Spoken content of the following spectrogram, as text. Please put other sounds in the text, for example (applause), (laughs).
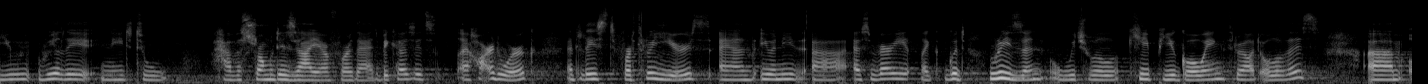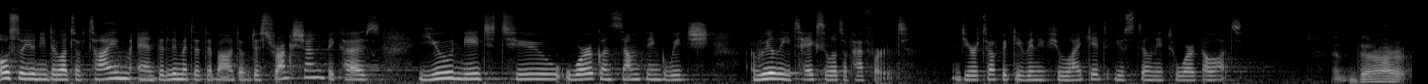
You really need to have a strong desire for that because it's a hard work at least for three years and you need uh, a very like good reason which will keep you going throughout all of this. Um, also you need a lot of time and a limited amount of distraction because you need to work on something which really takes a lot of effort. And your topic even if you like it you still need to work a lot. And there are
